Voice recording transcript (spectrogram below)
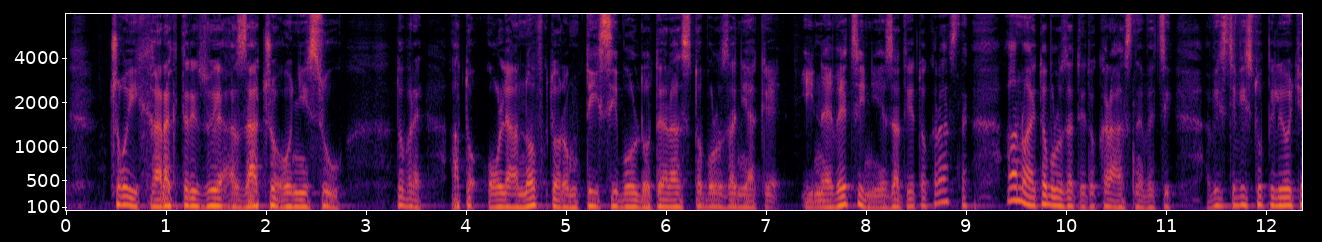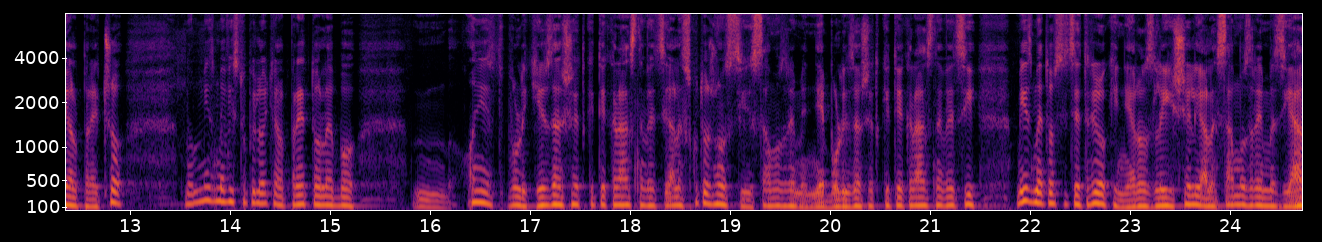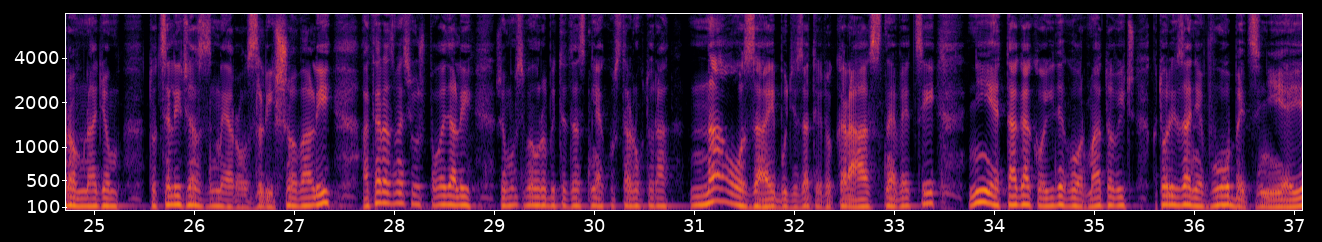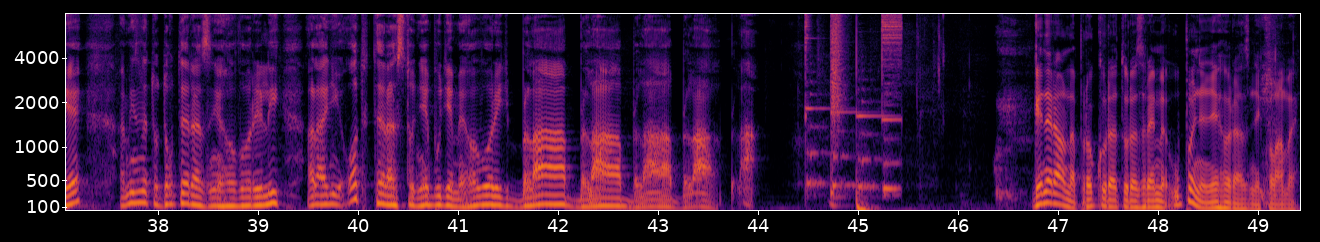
čo ich charakterizuje a za čo oni sú. Dobre, a to Oľano, v ktorom ty si bol doteraz, to bolo za nejaké iné veci, nie za tieto krásne? Áno, aj to bolo za tieto krásne veci. A vy ste vystúpili odtiaľ prečo? No my sme vystúpili odtiaľ preto, lebo Mm, oni boli tiež za všetky tie krásne veci, ale v skutočnosti samozrejme neboli za všetky tie krásne veci. My sme to síce tri roky nerozlíšili, ale samozrejme s Jarom na ňom to celý čas sme rozlišovali a teraz sme si už povedali, že musíme urobiť teda nejakú stranu, ktorá naozaj bude za tieto krásne veci, nie tak ako Igor Matovič, ktorý za ne vôbec nie je. A my sme to doteraz nehovorili, ale ani odteraz to nebudeme hovoriť blá, blá, blá, blá, Generálna prokuratúra zrejme úplne nehorázne klame.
